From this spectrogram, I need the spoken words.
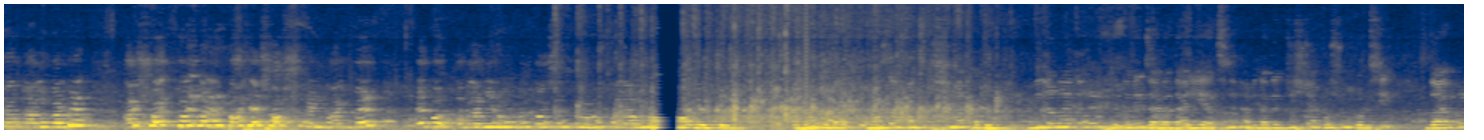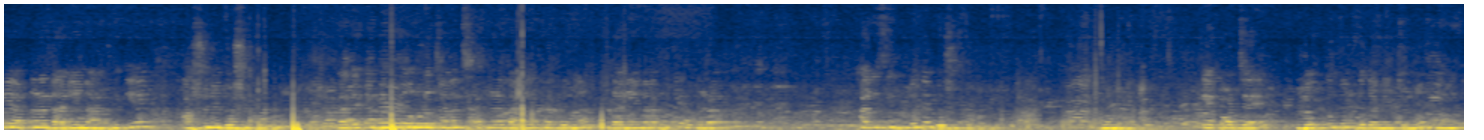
চালু করবেন। আর শহীদ পরিবারের পাশে সবসময় থাকবেন। এই বক্তব্য আমি আমার বক্তব্য শেষ করলাম আসসালামু আলাইকুম ধন্যবাদ মোসাম্মদ সীমা খাতুনকে মিলনায়তনের ভেতরে যারা দাঁড়িয়ে আছেন আমি তাদের দৃষ্টি আকর্ষণ করছি দয়া করে আপনারা দাঁড়িয়ে না থেকে আসনে বসে পড়ুন। তাদেরকে বিনীত অনুরোধ জানাচ্ছি, আপনারা দাঁড়িয়ে থাকবেন না, দাঁড়িয়ে না থেকে আপনারা খালি সিটগুলোতে বসে পড়ুন। ধন্যবাদ। এ পর্যায়ে বক্তব্য প্রদানের জন্য বিনীত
